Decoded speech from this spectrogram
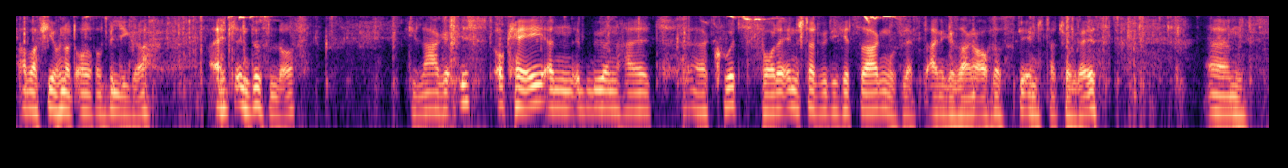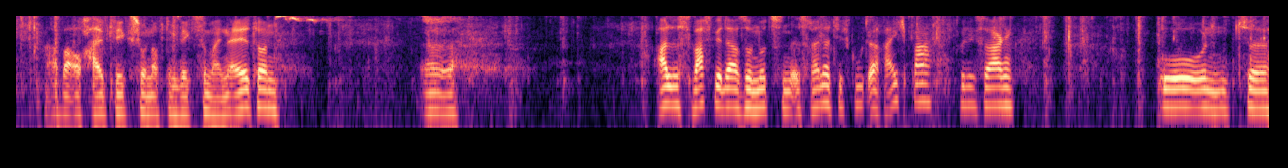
aber 400 Euro billiger als in Düsseldorf. Die Lage ist okay, in Ibbenbüren halt äh, kurz vor der Innenstadt, würde ich jetzt sagen. Und vielleicht einige sagen auch, dass es die Innenstadt schon wieder ist. Ähm, aber auch halbwegs schon auf dem Weg zu meinen Eltern. Äh, alles, was wir da so nutzen, ist relativ gut erreichbar, würde ich sagen. Und äh,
